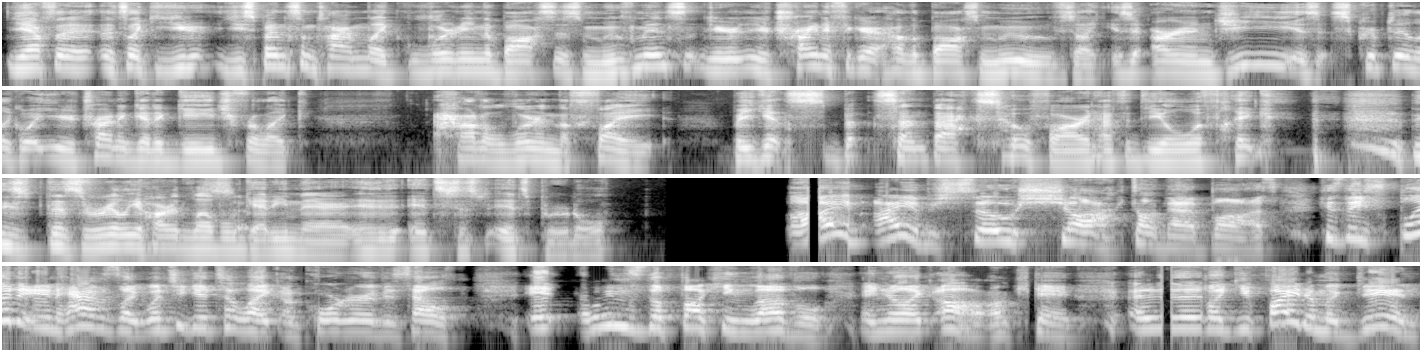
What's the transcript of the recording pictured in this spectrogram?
you have to. It's like you you spend some time like learning the boss's movements. You're you're trying to figure out how the boss moves. Like, is it RNG? Is it scripted? Like, what you're trying to get a gauge for like how to learn the fight. But you get sp- sent back so far and have to deal with like these this really hard level So- getting there. It, it's just it's brutal. I am I am so shocked on that boss because they split it in half. It's like once you get to like a quarter of his health, it ends the fucking level, and you're like, oh okay. And then like you fight him again,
